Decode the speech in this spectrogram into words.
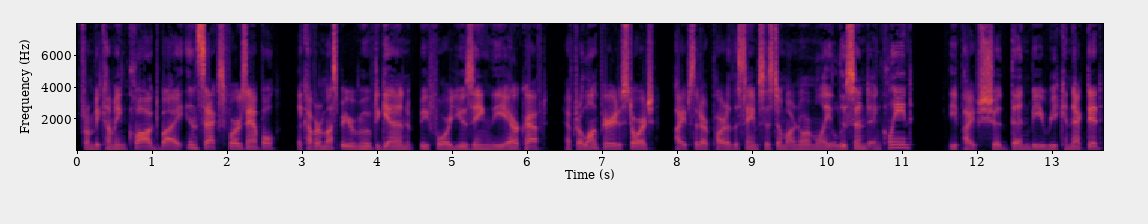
from becoming clogged by insects, for example. The cover must be removed again before using the aircraft. After a long period of storage, pipes that are part of the same system are normally loosened and cleaned. The pipes should then be reconnected.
